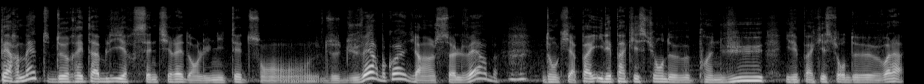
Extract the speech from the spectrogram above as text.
permettent de rétablir sentir dans l'unité de son, du verbe. Quoi. Il y a un seul verbe. Mhm. Donc il n'est pas, pas question de point de vue, il n'est pas question de, voilà,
